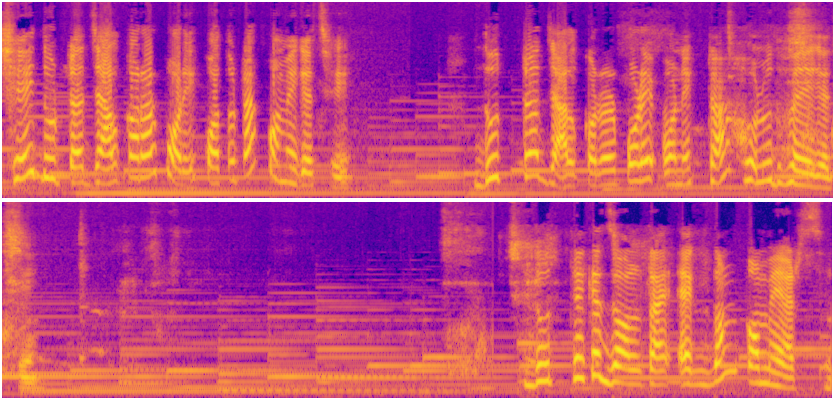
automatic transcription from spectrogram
সেই দুধটা জাল করার পরে কতটা কমে গেছে? দুধটা জাল করার পরে অনেকটা হলুদ হয়ে গেছে। দুধ থেকে জলটা একদম কমে আসছে।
